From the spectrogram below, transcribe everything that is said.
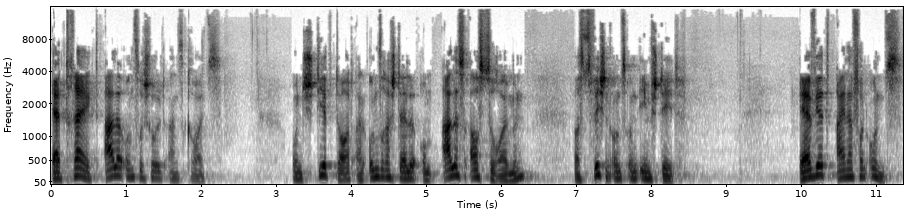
Er trägt alle unsere Schuld ans Kreuz und stirbt dort an unserer Stelle, um alles auszuräumen, was zwischen uns und ihm steht. Er wird einer von uns,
